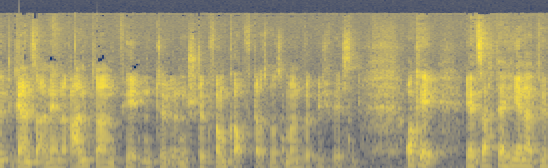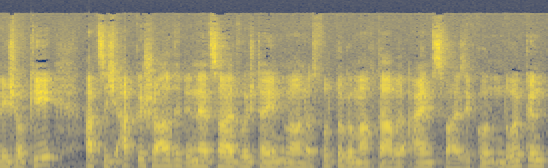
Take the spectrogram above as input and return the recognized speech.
ganz an den Rand, dann fehlt ein, ein, Stück vom Kopf. Das muss man wirklich wissen. Okay, jetzt sagt er hier natürlich okay, hat sich abgeschaltet in der Zeit, wo ich da hinten war und das Foto gemacht habe. Ein, zwei Sekunden drücken,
